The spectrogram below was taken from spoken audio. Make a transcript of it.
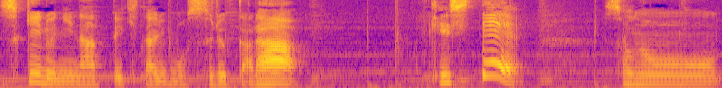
うスキルになってきたりもするから決してその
